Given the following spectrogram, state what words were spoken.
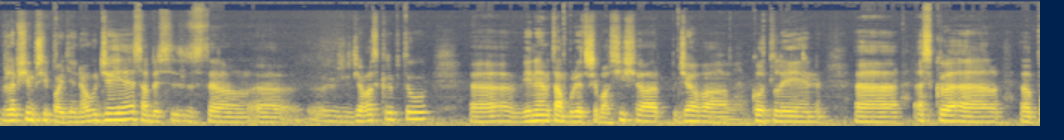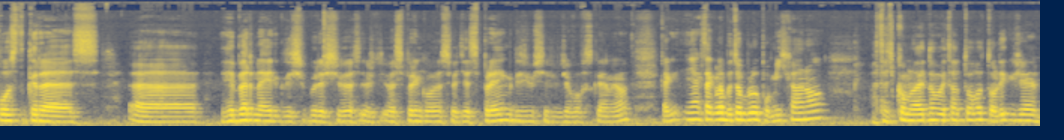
v lepším případě Node.js, aby si zůstal uh, JavaScriptu, uh, v jiném tam bude třeba C Sharp, Java, no. Kotlin, uh, SQL, uh, Postgres, uh, Hibernate, když budeš ve, ve Springovém světě, Spring, když už jsi v Javovském, jo? Tak nějak takhle by to bylo pomícháno. A teď najednou je tam toho tolik, že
